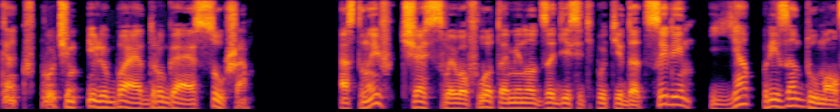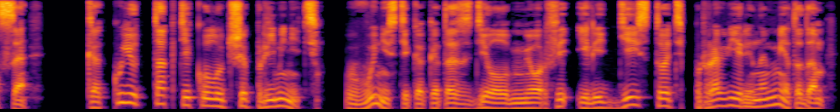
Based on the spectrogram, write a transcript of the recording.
как, впрочем, и любая другая суша. Остановив часть своего флота минут за десять пути до цели, я призадумался, какую тактику лучше применить. Вынести, как это сделал Мёрфи, или действовать проверенным методом –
